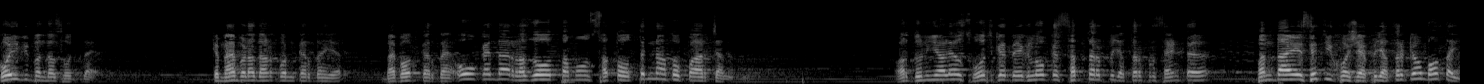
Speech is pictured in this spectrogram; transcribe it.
ਕੋਈ ਵੀ ਬੰਦਾ ਸੋਚਦਾ ਹੈ ਕਿ ਮੈਂ ਬੜਾ ਦਾਨ ਪੁੰਨ ਕਰਦਾ ਯਾਰ, ਮੈਂ ਬਹੁਤ ਕਰਦਾ ਉਹ ਕਹਿੰਦਾ, ਰਜ਼ੋ, ਤਮੋ, ਸਤੋ, ਤਿੰਨਾਂ ਤੋਂ ਪਾਰ ਚੱਲ। ਔਰ ਦੁਨੀਆ ਵਾਲੇ ਉਹ ਸੋਚ ਕੇ ਦੇਖ ਲਓ ਕਿ 70 75% ਬੰਦਾ ਇਸੇ 'ਚ ਹੀ ਖੁਸ਼ ਹੈ। 75 ਕਿਉਂ? ਬਹੁਤ ਆਈ।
